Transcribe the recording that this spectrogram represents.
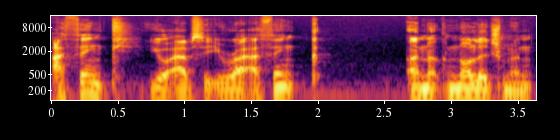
I think you're absolutely right. I think an acknowledgement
